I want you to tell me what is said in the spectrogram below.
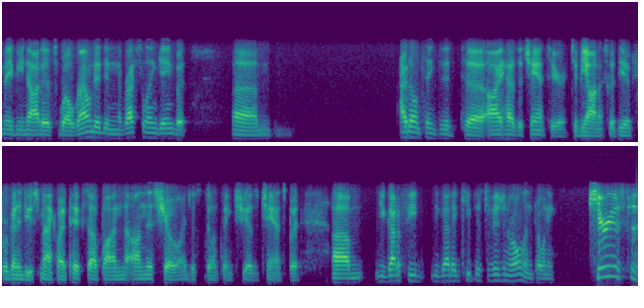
maybe not as well rounded in the wrestling game, but um, I don't think that uh, Eye has a chance here. To be honest with you, if we're going to do smack my picks up on on this show, I just don't think she has a chance. But um, you got to feed, you got to keep this division rolling, Tony. Curious to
